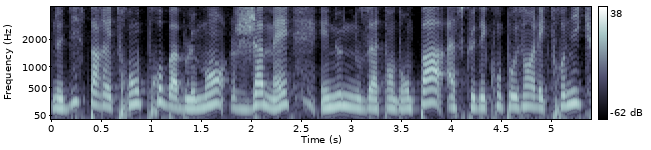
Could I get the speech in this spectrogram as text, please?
ne disparaîtront probablement jamais et nous ne nous attendons pas à ce que des composants électroniques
